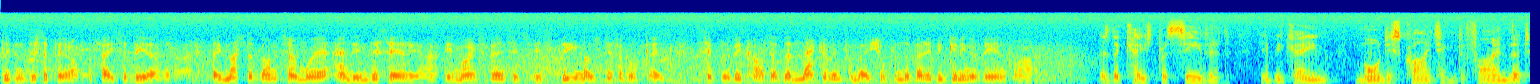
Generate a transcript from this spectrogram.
didn't disappear off the face of the earth. They must have gone somewhere, and in this area, in my experience, it's, it's the most difficult case, simply because of the lack of information from the very beginning of the inquiry. As the case proceeded, it became more disquieting to find that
